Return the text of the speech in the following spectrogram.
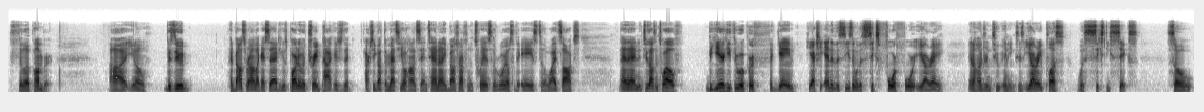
Philip Humber. Uh, you know, this dude had bounced around, like I said. He was part of a trade package that actually got the Mets Johan Santana. He bounced around from the Twins to the Royals to the A's to the White Sox. And then in 2012, the year he threw a perfect game, he actually ended the season with a 6.44 ERA in 102 innings. His ERA plus was 66. So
